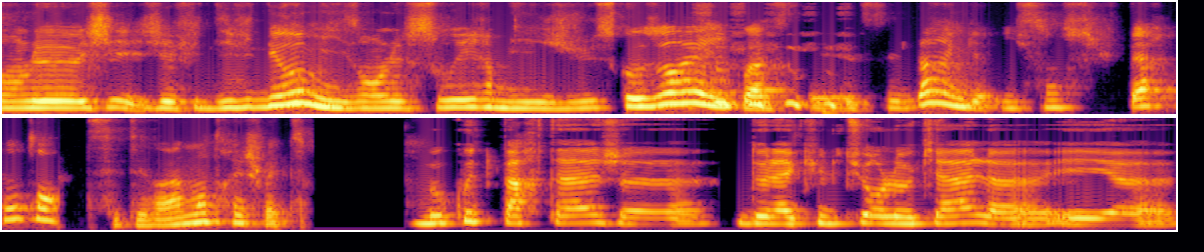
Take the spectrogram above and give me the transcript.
ont le, j'ai fait des vidéos, mais ils ont le sourire, mais jusqu'aux oreilles, quoi. C'est dingue. Ils sont super contents. C'était vraiment très chouette. Beaucoup de partage euh, de la culture locale euh, et euh,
